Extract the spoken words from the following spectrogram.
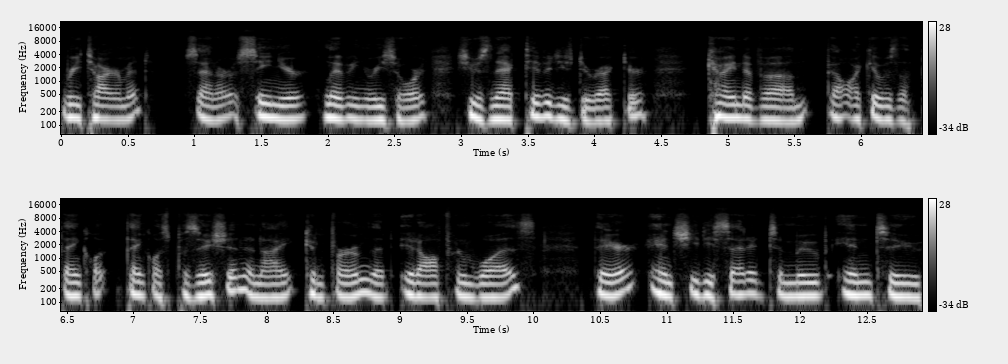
retirement center, a senior living resort. She was an activities director, kind of um, felt like it was a thankless, thankless position, and I confirmed that it often was there. And she decided to move into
